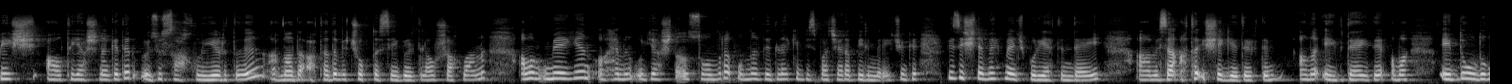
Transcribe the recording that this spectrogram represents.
5-6 yaşına qədər özü saxlayırdı. Ana da, ata da və çox da sevirdilər uşaqlarını. Amma müəyyən o həmin o yaşdan sonra onlar dedilər ki, biz bacara bilmirik. Çünki biz işləmək məcburiyyətindəyik. Məsələn, ata işə gedirdi, ana evdə idi, amma evdə olduğu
